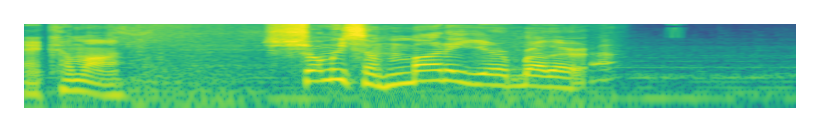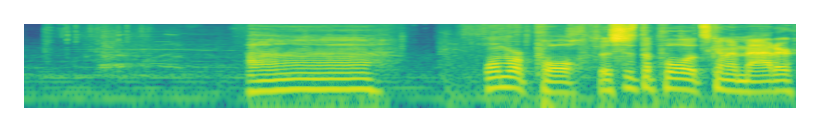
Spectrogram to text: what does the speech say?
Hey, come on. Show me some money here, brother. Uh, one more pull. This is the pull that's gonna matter.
